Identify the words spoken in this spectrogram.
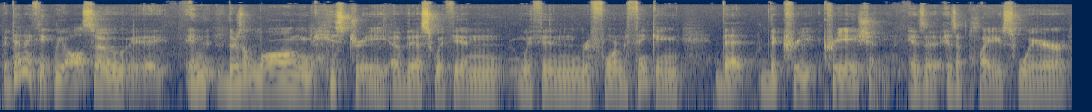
But then I think we also, and there's a long history of this within within Reformed thinking that the cre- creation is a is a place where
